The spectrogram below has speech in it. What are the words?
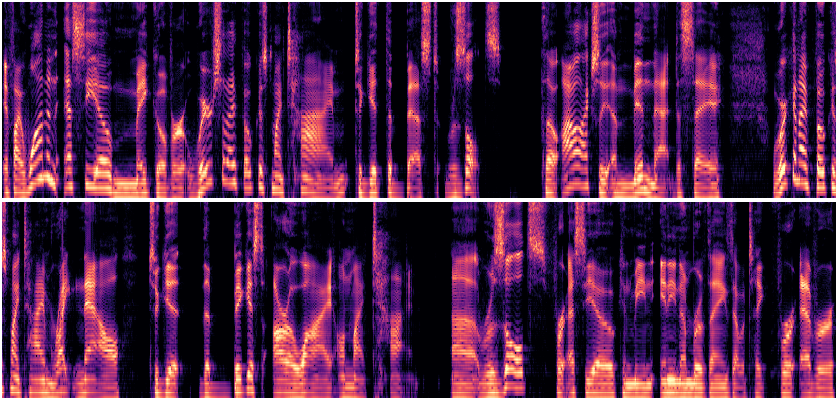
if I want an SEO makeover, where should I focus my time to get the best results? So I'll actually amend that to say, where can I focus my time right now to get the biggest ROI on my time? Uh, results for SEO can mean any number of things that would take forever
